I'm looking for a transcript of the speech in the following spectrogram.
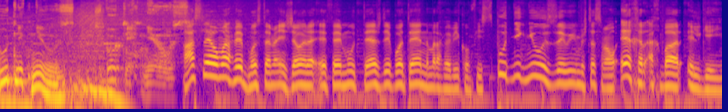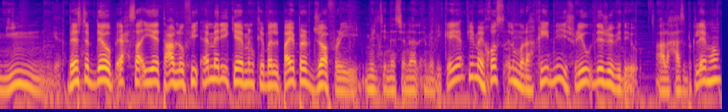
سبوتنيك نيوز سبوتنيك نيوز عسلامة ومرحبا بمستمعي الجوهرة اف ام وتاج دي بوانتين مرحبا بكم في سبوتنيك نيوز وين باش تسمعوا آخر أخبار ال gaming باش نبداو بإحصائيات عملوا في أمريكا من قبل Piper Jaffray multinationale أمريكية فيما يخص المراهقين اللي يشريوا des jeux vidéo. على حسب كلامهم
